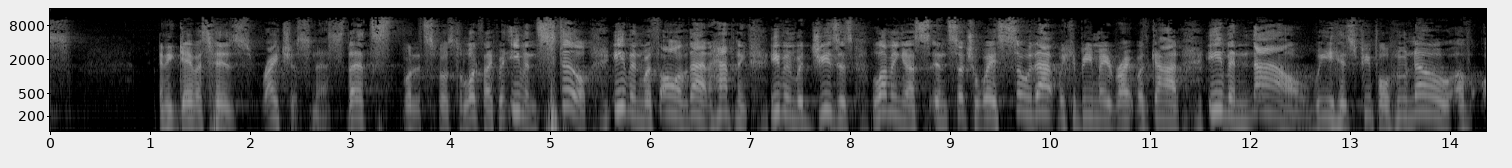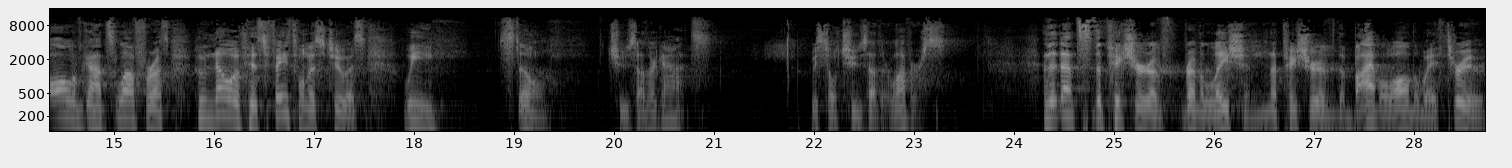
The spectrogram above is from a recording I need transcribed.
and he gave us his righteousness. That's what it's supposed to look like. But even still, even with all of that happening, even with Jesus loving us in such a way so that we could be made right with God, even now, we, his people who know of all of God's love for us, who know of his faithfulness to us, we still choose other gods. We still choose other lovers. And that's the picture of Revelation, the picture of the Bible all the way through.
